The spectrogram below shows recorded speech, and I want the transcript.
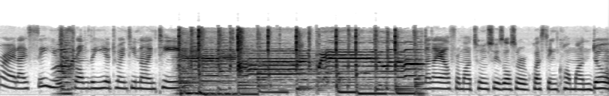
right, I see you from the year 2019. Nanael from Atunsu is also requesting Commando,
